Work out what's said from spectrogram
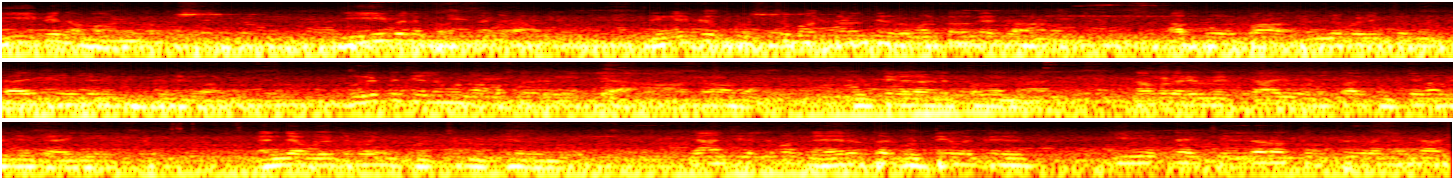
ജീവിതമാണ് ജീവന പ്രശ്നങ്ങളാണ്. നിങ്ങൾക്ക് കൊച്ചുമക്കളും ചെറുമക്കളൊക്കെ കാണും. അപ്പോൾ ഉപ്പ എന്ന് വിളിച്ച് മിഠായി കിട്ടുന്നത് കാണും. വീട്ടിൽ ചെല്ലുമ്പോൾ നമുക്കൊരു വലിയ ആഘാതം കുട്ടികളടുത്ത് വന്നാൽ നമ്മളൊരു മിഠായി കൊടുത്താൽ കുട്ടികൾക്ക് വലിയ കാര്യമായിരിക്കും. എന്റെ വീട്ടിലൊരു കൊച്ചു കുട്ടികളുണ്ട് ഞാൻ ചെല്ലുമ്പോൾ നേരത്തെ കുട്ടികൾക്ക് ഈ എന്റെ ചില്ലറ തൊട്ടുകളെല്ലാം ഞാൻ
